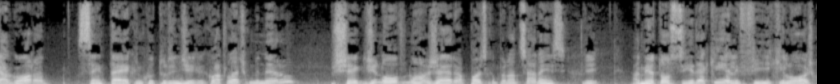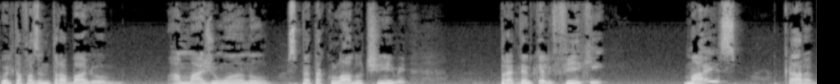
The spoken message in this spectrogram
agora, sem técnico, tudo indica que o Atlético Mineiro chegue de novo no Rogério após o Campeonato Cearense. E- A minha torcida é que ele fique, lógico, ele está fazendo um trabalho há mais de um ano espetacular no time. Pretendo que ele fique, mas, cara,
